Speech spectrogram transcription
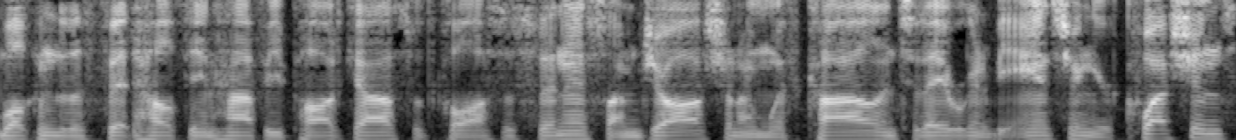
Welcome to the Fit, Healthy, and Happy podcast with Colossus Fitness. I'm Josh and I'm with Kyle, and today we're going to be answering your questions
